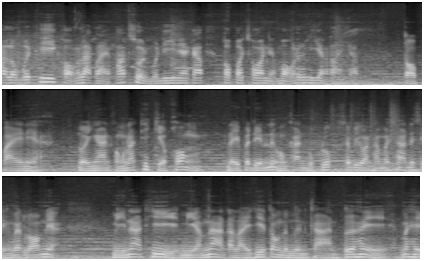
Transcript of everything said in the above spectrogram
การลงพื้นที่ของหลากหลายภาคส่วนวันนี้นยครับปปชเนี่ยมองเรื่องนี้อย่างไรครับ ต่อไปเนี่ยหน่วยงานของรัฐที่เกี่ยวข้องในประเด็นเรื่องของการบุกรุกทรัพยากรธรรมชาติและสิ่งแวดล้อมเนี่ยมีหน้าที่มีอำนาจอะไรที่ต้องดำเนินการ เพื่อให้ไม่ให้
